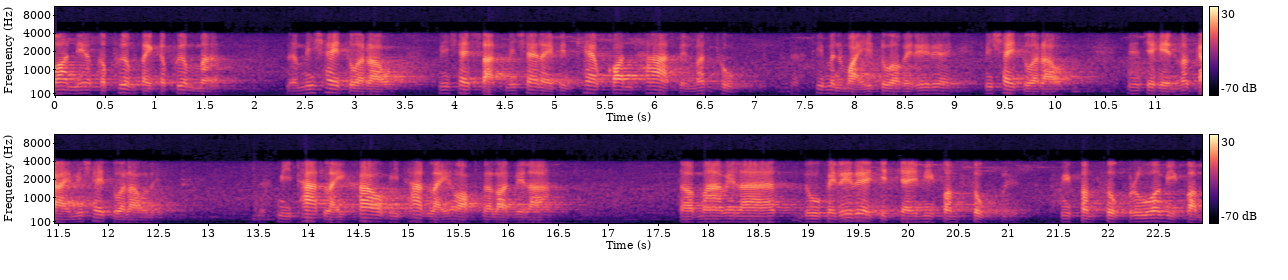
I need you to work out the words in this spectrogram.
ก้อนนี้กระเพื่อมไปกระเพื่อมมานะไม่ใช่ตัวเรา ไม่ใช่สัตว์ ไม่ใช่อะไรเป็นแค่ก้อนธาตุเป็นวัตถุนะที่มันไหวตัวไปเรื่อยๆ ไม่ใช่ตัวเรา เนี่ยจะเห็นว่ากายไม่ใช่ตัวเราเลย มีธาตุไหลเข้า มีธาตุไหลออกตลอดเวลา ต่อมาเวลาดูไปเรื่อยๆ จิตใจมีความสุขมีความสุขรู้ว่ามีความ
